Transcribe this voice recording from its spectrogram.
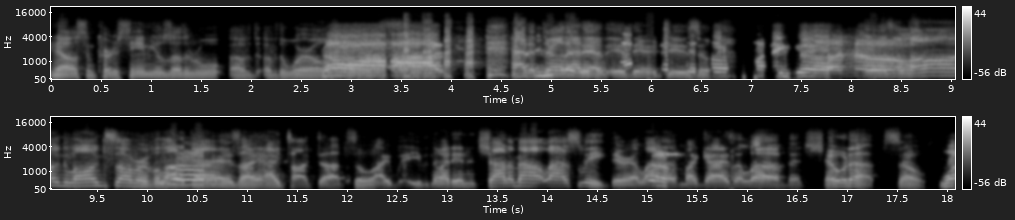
you know, some Curtis Samuels of the role of of the world. Oh, Had to throw that in, in there too. So, oh my god, no! It was a long, long summer of a lot no. of guys I I talked up. So I, even though I didn't shout them out last week, there are a lot of my guys I love that showed up. So one,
